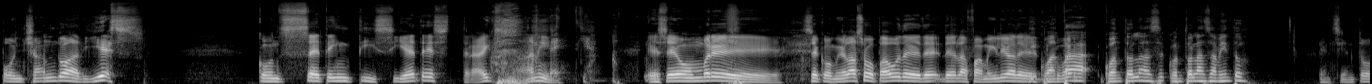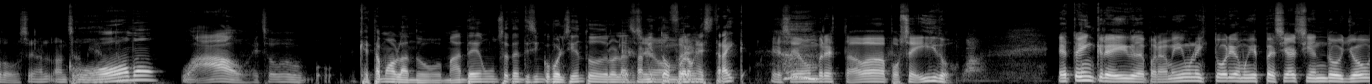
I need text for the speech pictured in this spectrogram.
ponchando a 10 con 77 strikes, Manny. Ese hombre se comió la sopa de, de- de la familia de... ¿Y cuánta, cuántos, lanz- cuántos lanzamientos? En 112 lanzamientos. ¿Cómo? ¡Wow! Eso, ¿Qué estamos hablando? Más de un 75% de los lanzamientos hombre. fueron strike. Ese hombre estaba poseído. Esto es increíble. Para mí es una historia muy especial siendo yo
